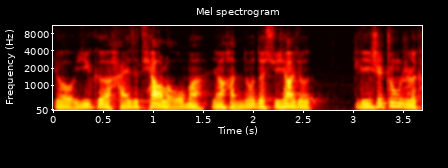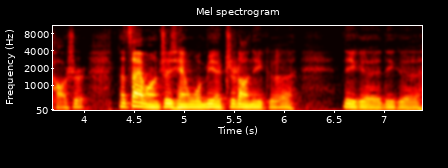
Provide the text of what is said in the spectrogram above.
有一个孩子跳楼嘛，然后很多的学校就临时终止了考试。那再往之前，我们也知道那个那个那个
